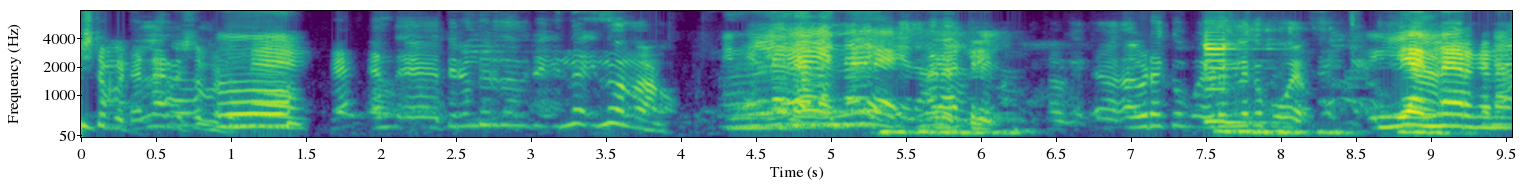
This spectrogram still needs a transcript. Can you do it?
ഇഷ്ടപ്പെട്ടു. എല്ലാവർക്കും ഇഷ്ടപ്പെട്ടു. തിരുവനന്തപുരത്ത് വന്നിട്ട് ഇന്ന് ഇന്ന് വന്നതാണോ? അവിടെയൊക്കെ എവിടെയെങ്കിലൊക്കെ പോയോ? ഇല്ല എന്നെ ഇറങ്ങണം.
